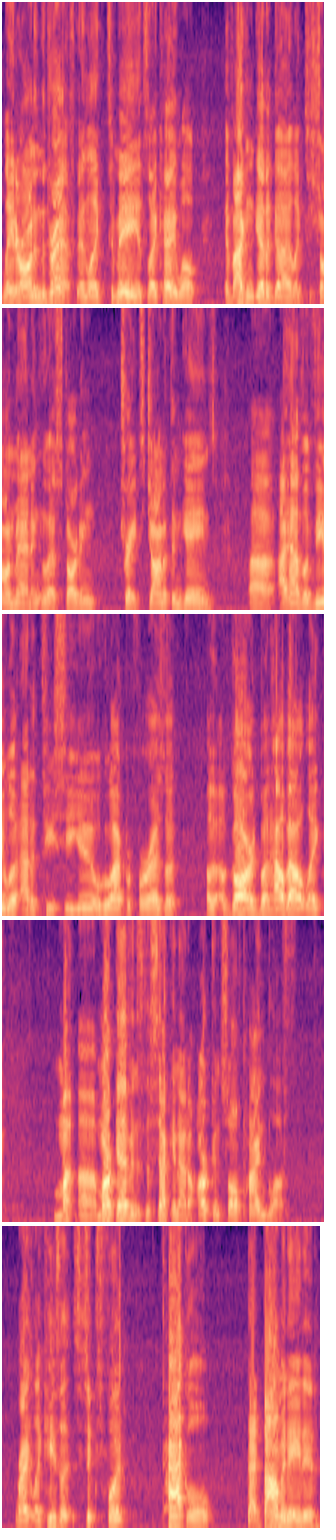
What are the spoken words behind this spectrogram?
later on in the draft. And like to me, it's like, hey, well, if I can get a guy like Tashawn Manning who has starting traits, Jonathan Gaines, uh, I have Avila out of TCU who I prefer as a, a, a guard. But how about like uh, Mark Evans the second out of Arkansas Pine Bluff, right? Like he's a six foot tackle that dominated,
